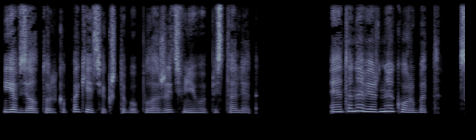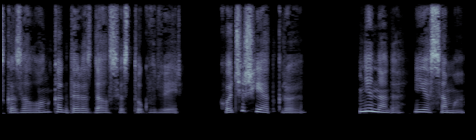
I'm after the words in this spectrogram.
Я взял только пакетик, чтобы положить в него пистолет. «Это, наверное, Корбет», — сказал он, когда раздался стук в дверь. «Хочешь, я открою?» «Не надо, я сама».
